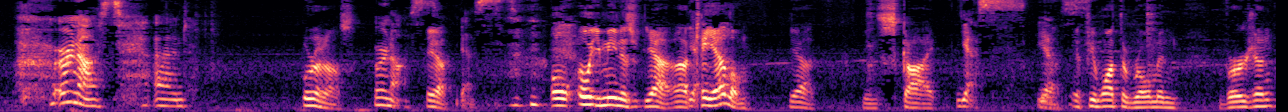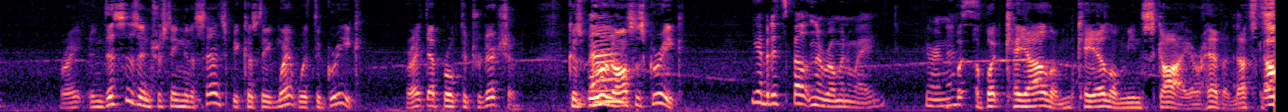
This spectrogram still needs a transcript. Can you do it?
Uranus and Uranus. Uranus. Yeah. Yes. Oh, oh, you mean is yeah, uh, Yeah. Caelum. Yeah, means sky. yes. Yeah. Yes. If you want the Roman version, right? And this is interesting in a sense because they went with the Greek, right? That broke the tradition. Because Um, Uranus is Greek. yeah, but it's spelt in the Roman way. Uranus. But, but Caelum, Caelum means sky or heaven. That's the Oh,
